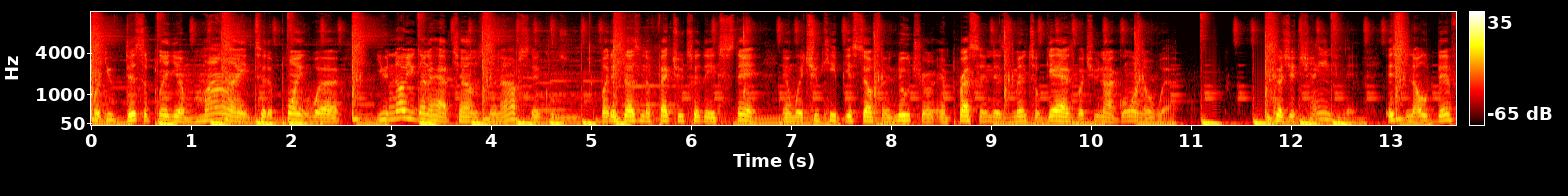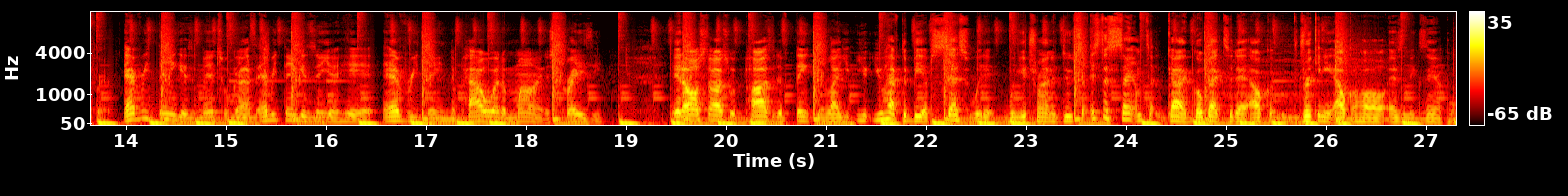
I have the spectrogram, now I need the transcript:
where you discipline your mind to the point where you know you're going to have challenges and obstacles, but it doesn't affect you to the extent in which you keep yourself in neutral and pressing this mental gas, but you're not going nowhere because you're changing it. It's no different. Everything is mental, guys. Everything is in your head. Everything. The power of the mind is crazy. It all starts with positive thinking. Like you, you have to be obsessed with it when you're trying to do something. It's the same. T- God, go back to that alcohol, drinking the alcohol as an example.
